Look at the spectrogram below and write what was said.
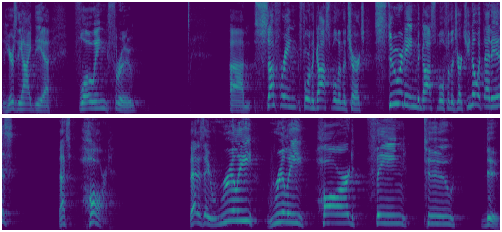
And here's the idea flowing through um, suffering for the gospel in the church, stewarding the gospel for the church. You know what that is? That's hard. That is a really, really hard thing to do.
